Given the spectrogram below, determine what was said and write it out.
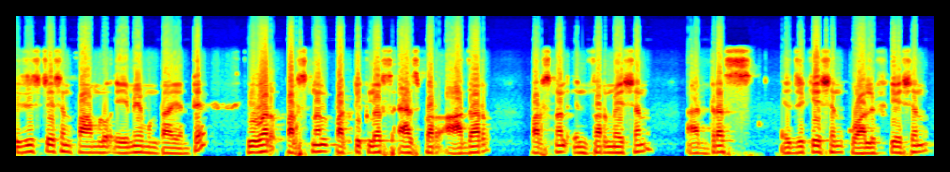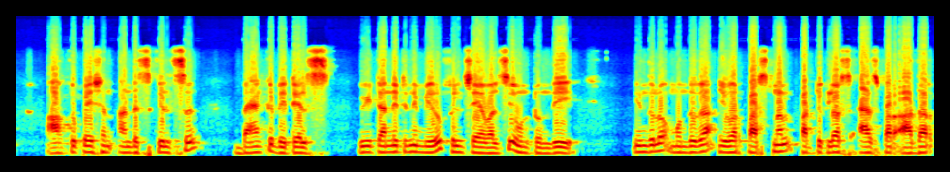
రిజిస్ట్రేషన్ ఫామ్లో ఏమేమి ఉంటాయంటే your personal particulars as per Aadhaar personal information address education qualification occupation and skills bank details వీటన్నిటిని మీరు ఫిల్ చేయవలసి ఉంటుంది. ఇందులో ముందుగా your personal particulars as per Aadhaar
